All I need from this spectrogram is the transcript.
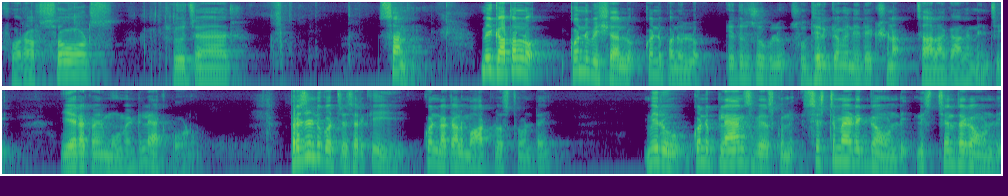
four of swords. Future. Sun. మీ గతంలో కొన్ని విషయాల్లో కొన్ని పనుల్లో ఎదురుచూపులు సుదీర్ఘమైన నిరీక్షణ చాలా కాలం నుంచి ఏ రకమైన మూమెంట్ లేకపోవడం. ప్రజెంట్కి వచ్చేసరికి కొన్ని రకాల మార్పులు వస్తూ ఉంటాయి. మీరు కొన్ని ప్లాన్స్ వేసుకుని సిస్టమేటిక్గా ఉండి నిశ్చింతగా ఉండి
